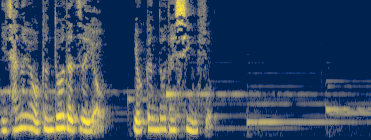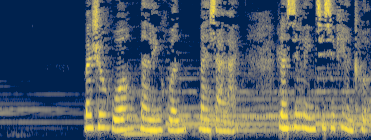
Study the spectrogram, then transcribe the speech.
你才能有更多的自由，有更多的幸福。慢生活，慢灵魂，慢下来，让心灵栖息片刻。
